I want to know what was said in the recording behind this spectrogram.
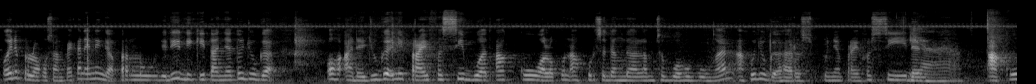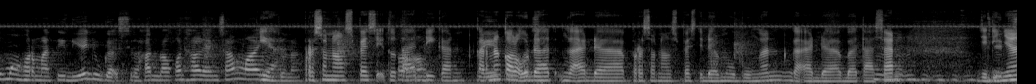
oh ini perlu aku sampaikan, ini nggak perlu. Jadi di kitanya tuh juga oh ada juga ini privacy buat aku walaupun aku sedang dalam sebuah hubungan, aku juga harus punya privacy dan Iya. aku menghormati dia juga silahkan melakukan hal yang sama Iya, gitu nah. personal space itu Oh, tadi kan. Nah, Karena kalau udah nggak ada personal space di dalam hubungan, nggak ada batasan, Jadi jadinya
